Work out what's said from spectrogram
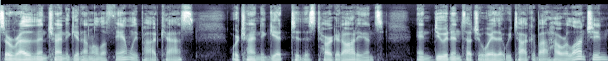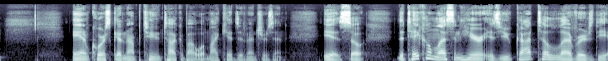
So rather than trying to get on all the family podcasts, we're trying to get to this target audience and do it in such a way that we talk about how we're launching and of course get an opportunity to talk about what my kids adventures in is. So the take home lesson here is you've got to leverage the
